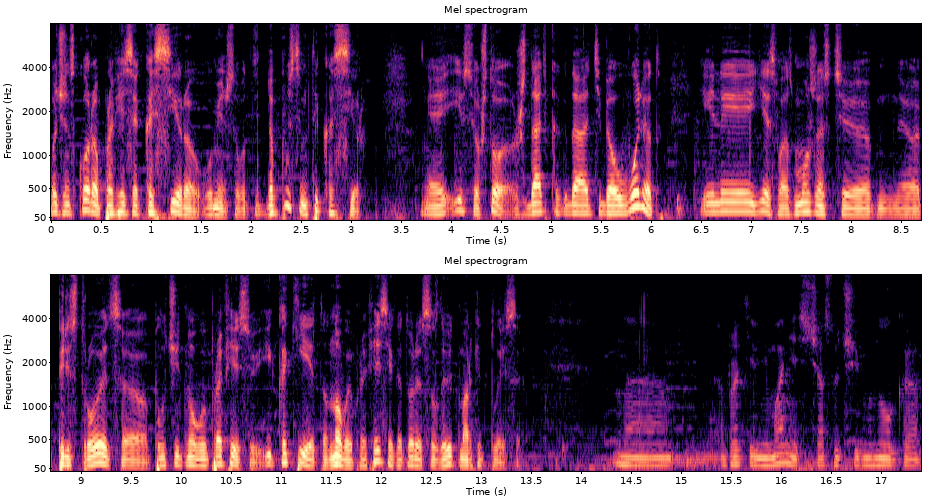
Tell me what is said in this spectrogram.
очень скоро профессия кассира уменьшится. Вот, допустим, ты кассир. Э, и все. Что, ждать, когда тебя уволят? Или есть возможность э, э, перестроиться, получить новую профессию? И какие это новые профессии, которые создают маркетплейсы? Обрати внимание, сейчас очень много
